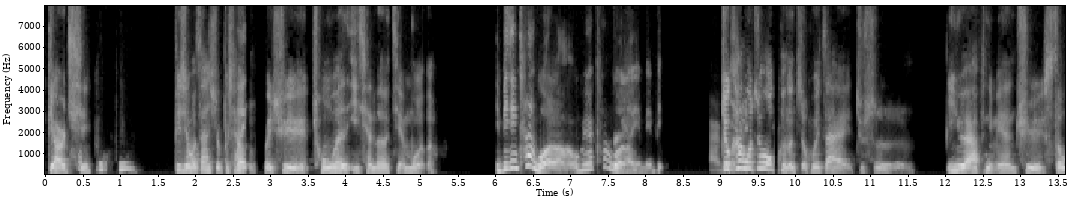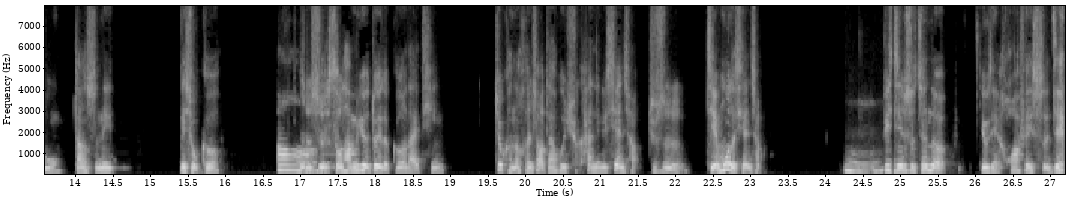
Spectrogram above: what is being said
第二期。毕竟我暂时不想回去重温以前的节目了。你毕竟看过了，我感觉看过了也没必要。就看过之后，我可能只会在就是音乐 app 里面去搜当时那那首歌，哦，或者是搜他们乐队的歌来听，就可能很少再会去看那个现场，就是节目的现场。嗯，毕竟是真的有点花费时间。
